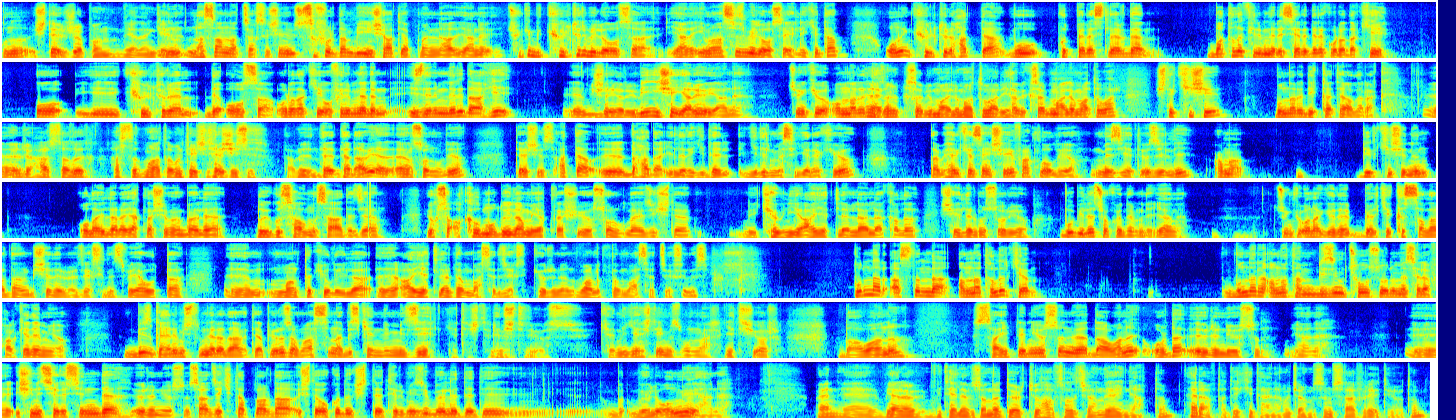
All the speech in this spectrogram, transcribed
bunu işte Japonya'dan gelen. Nasıl anlatacaksın? Şimdi sıfırdan bir inşaat yapman lazım. Yani çünkü bir kültür bile olsa, yani imansız bile olsa ehli kitap, onun kültürü hatta bu putperestlerden batılı filmleri seyrederek oradaki o e, kültürel de olsa, oradaki o filmlerden izlenimleri dahi e, İşe yarıyor. bir işe yarıyor yani. Çünkü onları En azından kısa bir malumatı var ya. tabii kısa bir malumatı var. İşte kişi bunları dikkate alarak e, Önce hastalığı, hasta muhatabın teşhis, Teşhis. edildi. Tabii te- tedavi en, son oluyor. Teşhis. Hatta e, daha da ileri gidil, gidilmesi gerekiyor. Tabii herkesin şeyi farklı oluyor. Meziyeti, özelliği ama bir kişinin olaylara yaklaşımı böyle duygusal mı sadece yoksa akıl moduyla mı yaklaşıyor sorgulayıcı işte kevni ayetlerle alakalı şeyler mi soruyor? Bu bile çok önemli yani. Çünkü ona göre belki kıssalardan bir şeyler vereceksiniz veyahut da e, mantık yoluyla e, ayetlerden bahsedeceksiniz. Görünen varlıktan bahsedeceksiniz. Bunlar aslında anlatılırken bunları anlatan bizim çoğusu onu mesela fark edemiyor. Biz gayrimüslimlere davet yapıyoruz ama aslında biz kendimizi Yetiştiriyor. yetiştiriyoruz. Kendi gençliğimiz bunlar yetişiyor. Davanı sahipleniyorsun ve davanı orada öğreniyorsun yani. E, işin içerisinde öğreniyorsun. Sadece kitaplarda işte okuduk işte Tirmizi böyle dedi e, böyle olmuyor yani. Ben e, bir ara bir televizyonda dört yıl haftalık canlı yayın yaptım. Her haftada iki tane hocamızı misafir ediyordum.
